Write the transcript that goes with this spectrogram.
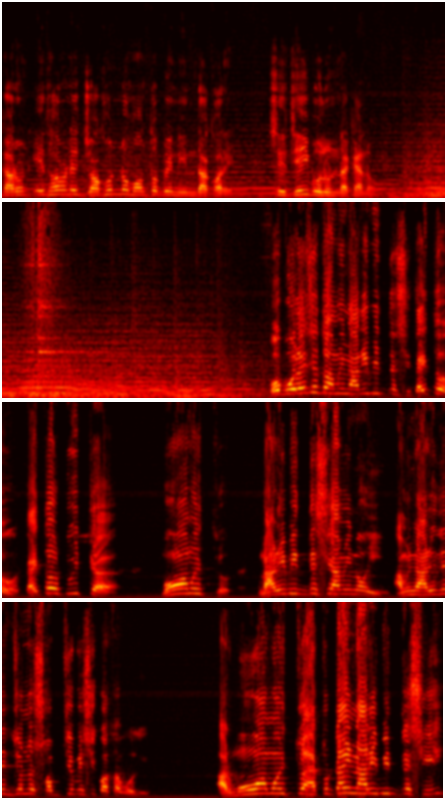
কারণ এ ধরনের জঘন্য মন্তব্যের নিন্দা করে। সে যেই বলুন না কেন। ও বলেছে তো আমি নারী বিদ্বেষী, তাই তো? তাই তো টুইটটা? মহামিত্র, নারী বিদ্বেষী আমি নই, আমি নারীদের জন্য সবচেয়ে বেশি কথা বলি। আর মহুয়া মৈত্র এতটাই নারী বিদ্বেষী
